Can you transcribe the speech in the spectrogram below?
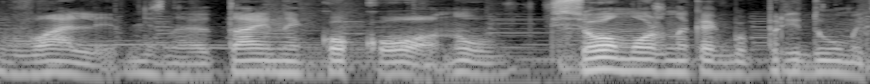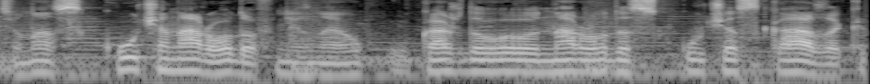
Вали, не знаю, Тайны Коко. Ну, все можно как бы придумать. У нас куча народов, не знаю, у каждого народа куча сказок.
